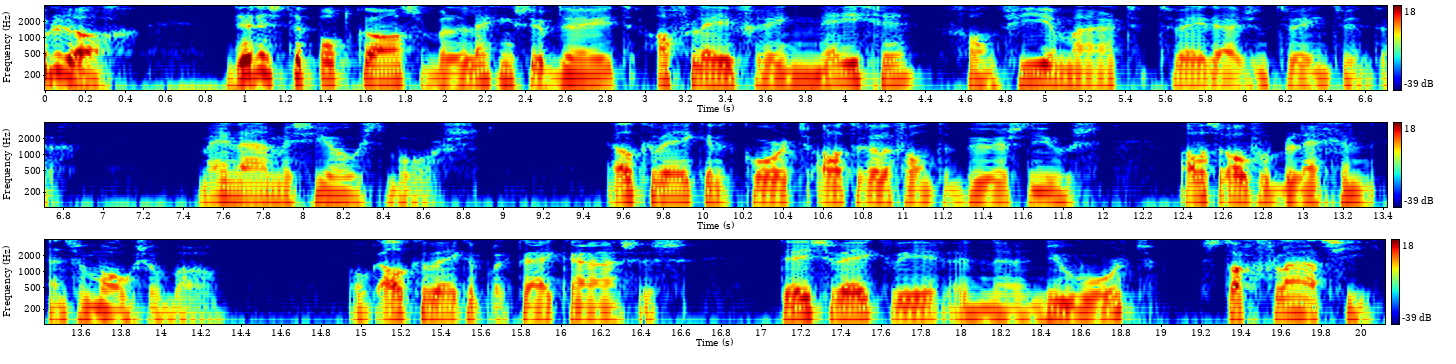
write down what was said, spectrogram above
Goedendag, dit is de podcast Beleggingsupdate, aflevering 9 van 4 maart 2022. Mijn naam is Joost Bors. Elke week in het kort al het relevante beursnieuws, alles over beleggen en vermogensopbouw. Ook elke week een praktijkcasus. Deze week weer een uh, nieuw woord, stagflatie.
